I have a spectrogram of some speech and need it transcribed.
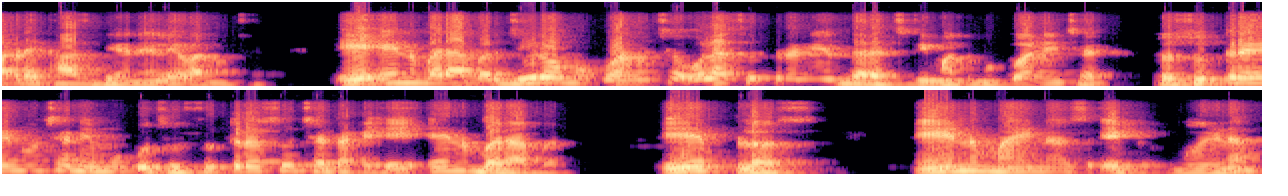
આપણે ખાસ ધ્યાને લેવાનું છે. એ એન બરાબર ઝીરો મૂકવાનું છે. ઓલા સૂત્રની અંદર જ કિંમત મૂકવાની છે. તો સૂત્ર એનું છે ને મૂકું છું. સૂત્ર શું છે? કે એ એન બરાબર. એ પ્લસ એન માઇનસ એક ગુણ્યા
